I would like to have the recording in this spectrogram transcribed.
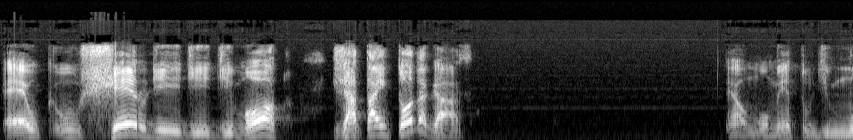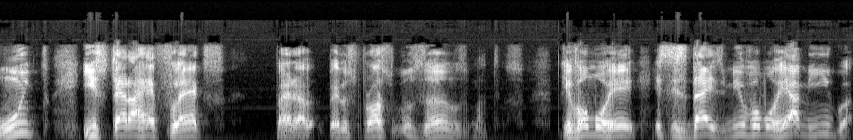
é, o, o cheiro de, de, de morto já está em toda Gaza. É um momento de muito. Isso terá reflexo para, pelos próximos anos, Matheus. Porque vão morrer, esses 10 mil vão morrer à míngua.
